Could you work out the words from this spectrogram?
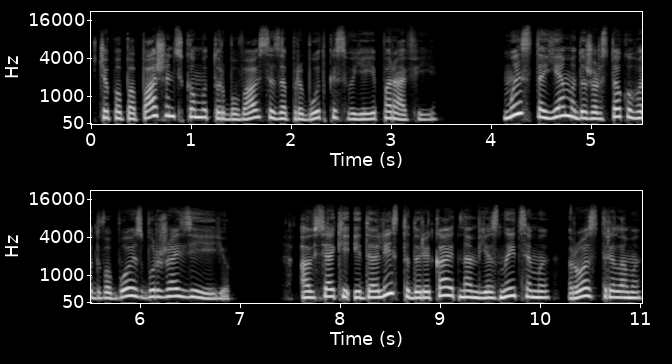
що по Папашинському турбувався за прибутки своєї парафії. Ми стаємо до жорстокого двобою з буржуазією, а всякі ідеалісти дорікають нам в'язницями, розстрілами,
